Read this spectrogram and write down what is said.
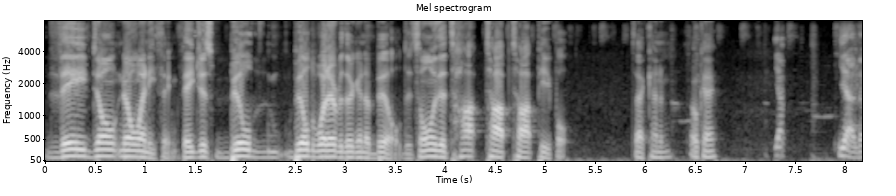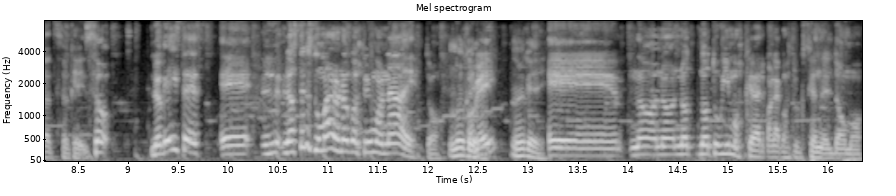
they don't know anything. They just build build whatever they're going to build. It's only the top top top people. Is that kind of okay? Yeah, that's okay. So, lo que dice es, eh, los seres humanos no construimos nada de esto, ¿ok? ok. Eh, no, no, no, no tuvimos que ver con la construcción del domo.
